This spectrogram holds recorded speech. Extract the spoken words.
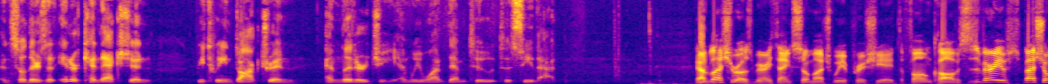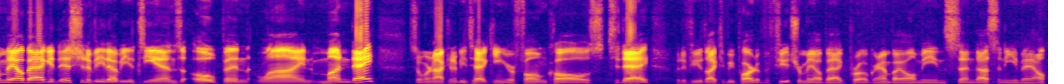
And so there's an interconnection between doctrine and liturgy, and we want them to, to see that. God bless you, Rosemary. Thanks so much. We appreciate the phone call. This is a very special mailbag edition of EWTN's Open Line Monday. So we're not going to be taking your phone calls today, but if you'd like to be part of a future mailbag program, by all means send us an email,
